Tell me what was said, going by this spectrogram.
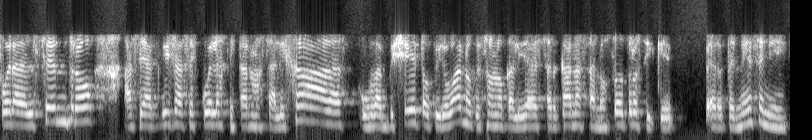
fuera del centro hacia aquellas escuelas que están más alejadas Urdampilleto Pirobano que son localidades cercanas a nosotros y que pertenecen y,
